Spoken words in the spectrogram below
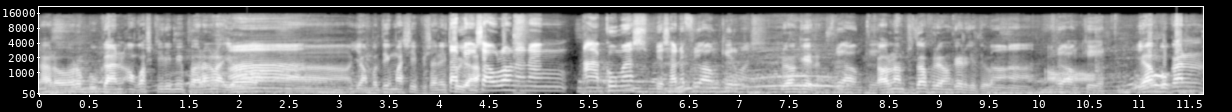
Kalau rembukan ongkos kirimi barang lah ya. Ah. Nah, yang penting masih bisa nego Tapi ya. insya Allah nek nang aku mas, biasanya free ongkir mas. Free ongkir. Free ongkir. Kalau 6 juta free ongkir gitu. Heeh, free Oh. ongkir. Ya bukan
